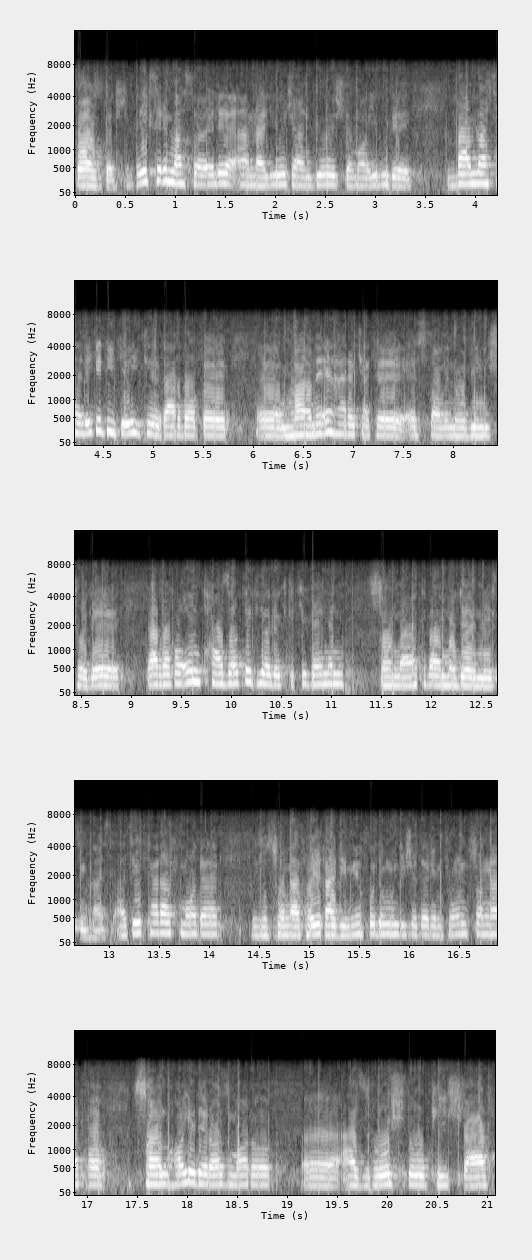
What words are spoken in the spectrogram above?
باز داشته یک سری مسائل عملی و جنبی و اجتماعی بوده و مسئله دیگه ای که در واقع مانع حرکت اسلام نوین شده در واقع اون تضاد دیالکتیکی بین سنت و مدرنیسم هست. از یک طرف ما در سنت های قدیمی خودمون ریشه داریم که اون سنت ها سالهای دراز ما رو از رشد و پیشرفت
